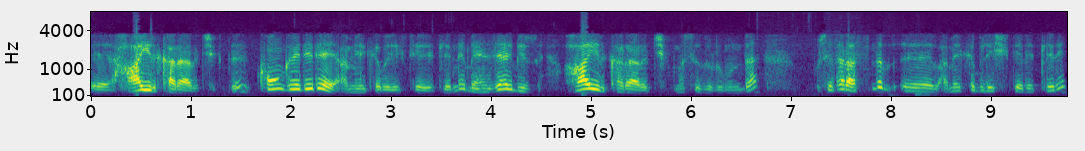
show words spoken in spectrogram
e, hayır kararı çıktı. Kongrede de Amerika Birleşik Devletleri'nde benzer bir hayır kararı çıkması durumunda bu sefer aslında e, Amerika Birleşik Devletleri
